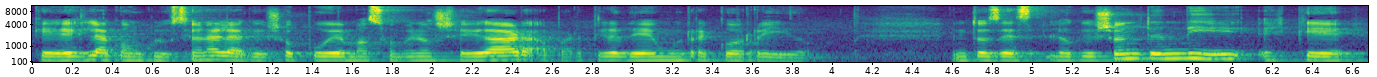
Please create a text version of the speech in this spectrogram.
que es la conclusión a la que yo pude más o menos llegar a partir de un recorrido. Entonces, lo que yo entendí es que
